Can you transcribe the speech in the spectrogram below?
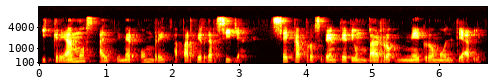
y creamos al primer hombre a partir de arcilla, seca procedente de un barro negro moldeable.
